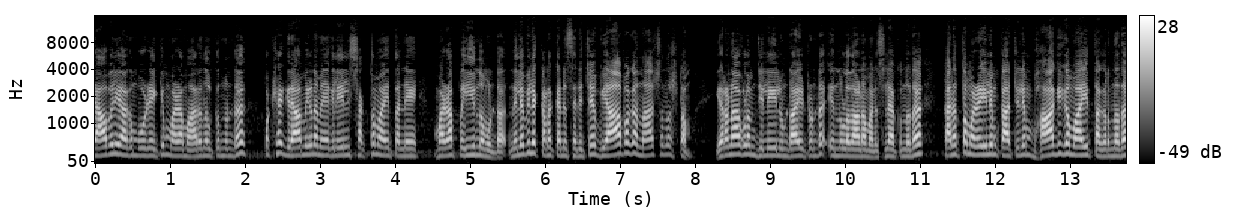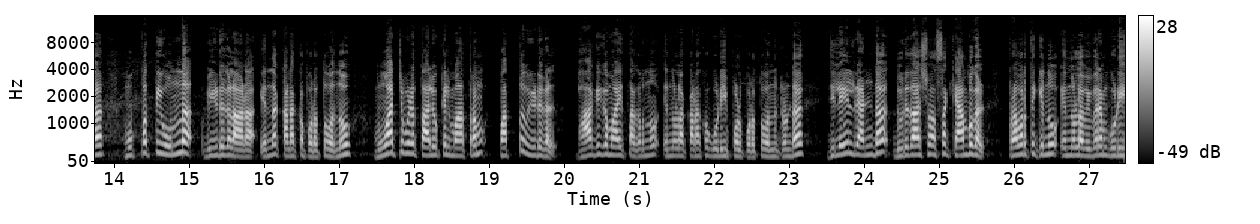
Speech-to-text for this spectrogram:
രാവിലെ ആകുമ്പോഴേക്കും മഴ മാറി നിൽക്കുന്നുണ്ട്. പക്ഷേ ഗ്രാമീണ മേഖലയിൽ ശക്തമായി തന്നെ മഴ പെയ്യുന്നുമുണ്ട്. നിലവിലെ കണക്കനുസരിച്ച് വ്യാപക നാശനഷ്ടം എറണാകുളം ജില്ലയിൽ ഉണ്ടായിട്ടുണ്ട് എന്നുള്ളതാണ് മനസ്സിലാക്കുന്നത്. കനത്ത മഴയിലും കാറ്റിലും ഭാഗികമായി തകർന്നത് മുപ്പത്തി ഒന്ന് വീടുകളാണ് എന്ന കണക്ക് പുറത്തു വന്നു. മൂവാറ്റുപുഴ താലൂക്കിൽ മാത്രം പത്ത് വീടുകൾ ഭാഗികമായി തകർന്നു എന്നുള്ള കണക്ക് കൂടി ഇപ്പോൾ പുറത്തു വന്നിട്ടുണ്ട്. ജില്ലയിൽ രണ്ട് ദുരിതാശ്വാസ ക്യാമ്പുകൾ പ്രവർത്തിക്കുന്നു എന്നുള്ള വിവരം കൂടി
